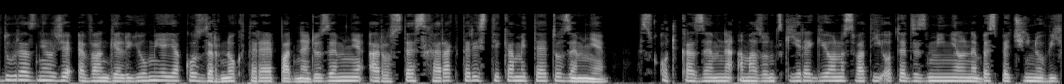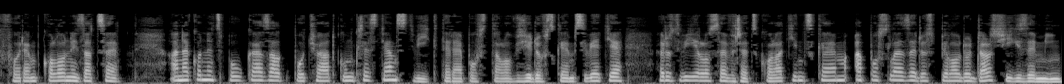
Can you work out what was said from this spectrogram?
zdůraznil, že evangelium je jako zrno, které padne do země a roste s charakteristikami této země. S odkazem na amazonský region svatý otec zmínil nebezpečí nových forem kolonizace a nakonec poukázal k počátkům křesťanství, které povstalo v židovském světě, rozvíjelo se v řecko-latinském a posléze dospělo do dalších zemí,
